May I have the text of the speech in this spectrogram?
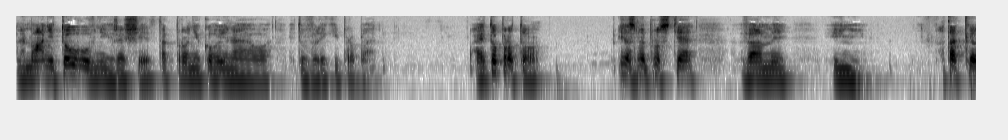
nemá ani touhu v nich řešit, tak pro někoho jiného je to veliký problém. A je to proto, že jsme prostě velmi jiní. A tak eh,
